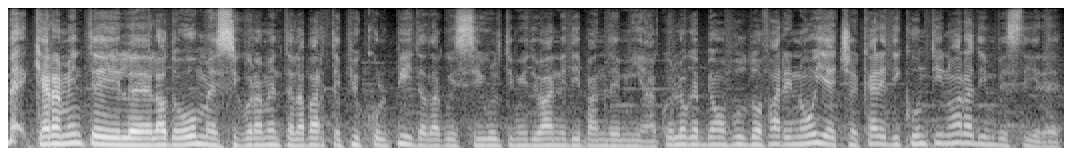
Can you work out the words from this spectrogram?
Beh, chiaramente l'auto è sicuramente la parte più colpita da questi ultimi due anni di pandemia. Quello che abbiamo potuto fare noi è cercare di continuare ad investire.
